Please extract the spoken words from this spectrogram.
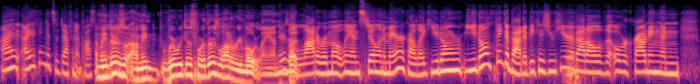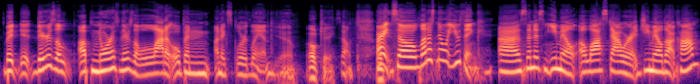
I, I think it's a definite I possibility. mean, there's, I mean, where we just were, there's a lot of remote land. There's but a lot of remote land still in America. Like you don't you don't think about it because you hear Yeah. about all of the overcrowding and but it, there's a up north there's a lot of open unexplored land. yeah, okay. So, all right. So let us know what you think. Uh, send us an email, a lost hour at gmail.com.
